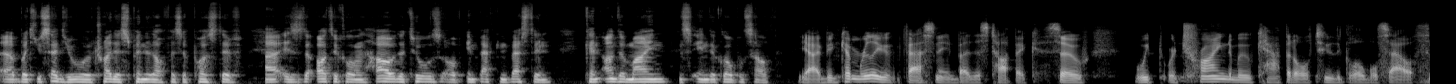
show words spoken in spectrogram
uh, but you said you will try to spin it off as a positive, uh, is the article on how the tools of impact investing can undermine in the global south. Yeah, I've become really fascinated by this topic. So, we, are trying to move capital to the global south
